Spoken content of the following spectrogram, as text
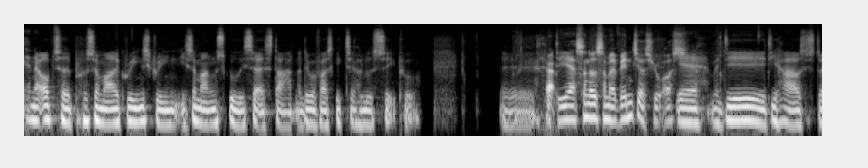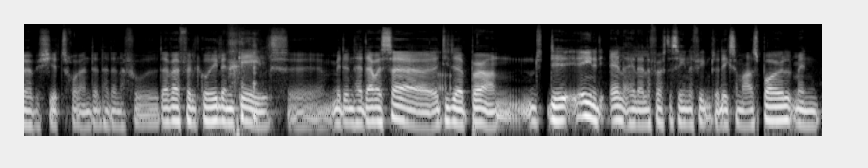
han er optaget på så meget green screen i så mange skud, især i starten, og det var faktisk ikke til at holde ud at se på. Øh, ja. Det er sådan noget som Avengers jo også. Ja, men de, de har også et større budget, tror jeg, end den her, den har fået. Der er i hvert fald gået et eller andet galt øh, med den her. Der var især ja. de der børn. Det er en af de aller, aller, aller første scener af film, så det er ikke så meget spoil, men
